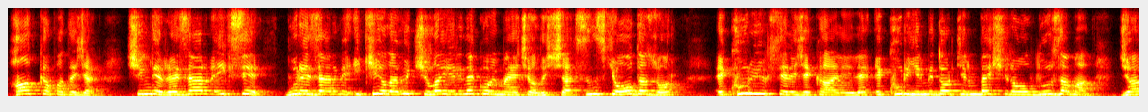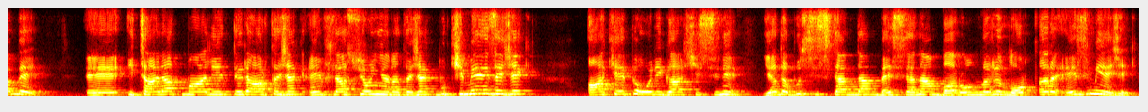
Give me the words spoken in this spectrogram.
Halk kapatacak. Şimdi rezerv eksi bu rezervi 2 yıla 3 yıla yerine koymaya çalışacaksınız ki o da zor. E kur yükselecek haliyle. E kur 24-25 lira olduğu zaman Can Bey e, ithalat maliyetleri artacak, enflasyon yaratacak. Bu kimi ezecek? AKP oligarşisini ya da bu sistemden beslenen baronları, lordları ezmeyecek.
